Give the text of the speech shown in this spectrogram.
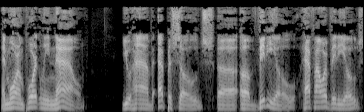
And more importantly, now you have episodes uh, of video, half hour videos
